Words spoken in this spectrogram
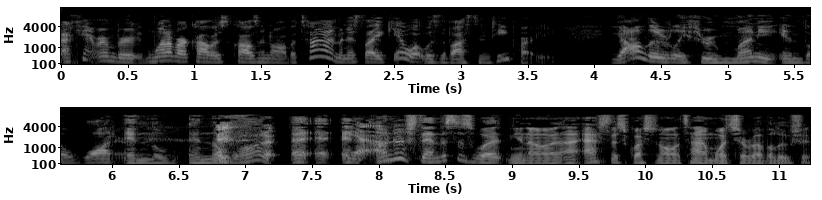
I can't remember one of our callers calls in all the time and it's like, yeah, what was the Boston Tea Party? Y'all literally threw money in the water. In the in the water, and, and- Yeah. understand this is what you know. And I ask this question all the time: What's your revolution?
